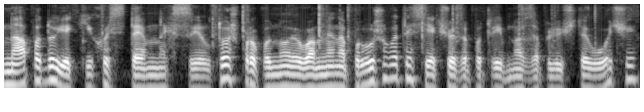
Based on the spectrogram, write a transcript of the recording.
нападу якихось темних сил. Тож пропоную вам не напружуватись, якщо за потрібно, заплющте очі,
